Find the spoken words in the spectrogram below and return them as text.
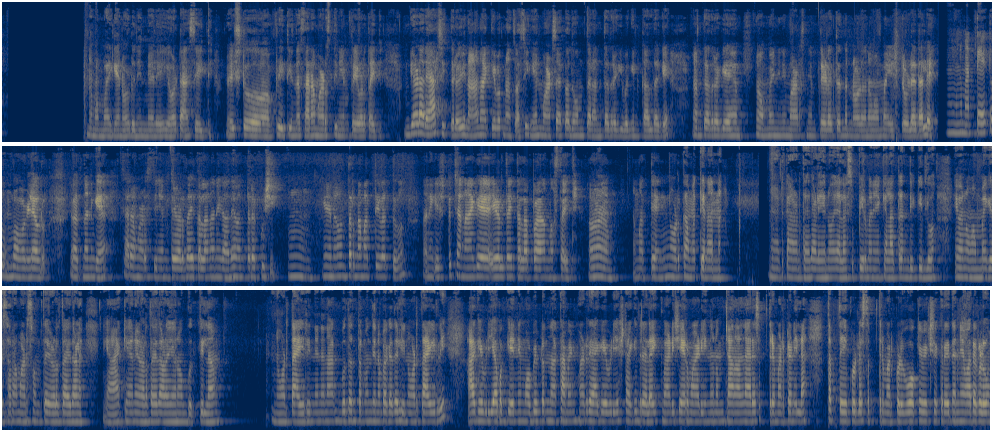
ನಮ್ಮಮ್ಮಗೆ ನೋಡು ನಿನ್ನ ಮೇಲೆ ಯೋಟ ಆಸೆ ಐತಿ. ಎಷ್ಟು ಪ್ರೀತಿಯಿಂದ ಸರ ಮಾಡಿಸ್ತೀನಿ ಅಂತ ಹೇಳ್ತಾ ಐತಿ ಹೇಳೋರು ಯಾರು ಸಿಗ್ತಾರೆ? ನಾನು ಹಾಕಿಬೇಕು ನಾನು ಸಸಿಗೆ ಏನು ಮಾಡ್ಸಾಕೋದು ಅಂತಾರೆ ಅಂತದ್ರಾಗ ಇವಾಗಿನ ಕಾಲದಾಗೆ. ಅಂಥದ್ರಾಗೆ ನಮ್ಮಮ್ಮ ನೀನು ಮಾಡಿಸ್ತೀನಿ ಅಂತ ಹೇಳತ್ತಂದ್ರೆ ನೋಡು, ನಮ್ಮಮ್ಮ ಎಷ್ಟು ಒಳ್ಳೇದಲ್ಲೇ. ಮತ್ತೆ ತುಂಬ ಒಳ್ಳೆಯವರು. ಇವತ್ತು ನನಗೆ ಸರ ಮಾಡಿಸ್ತೀನಿ ಅಂತ ಹೇಳ್ದೈತಲ್ಲ ನನಗೆ ಅದೇ ಒಂಥರ ಖುಷಿ. ಹ್ಞೂ ಏನೋ ಒಂಥರ ನಮ್ಮ ಅತ್ತೆ ಇವತ್ತು. ನನಗೆ ಎಷ್ಟು ಚೆನ್ನಾಗಿ ಹೇಳ್ತೈತಲ್ಲಪ್ಪ ಅನ್ನಿಸ್ತೈತಿ ಹಾಂ ಮತ್ತೆ ಹೆಂಗೆ ನೋಡ್ತಾ ಮತ್ತೆ ನನ್ನ? ನಾಟಕ ಆಡ್ತಾ ಇದ್ದಾಳೆ. ಏನೋ ಎಲ್ಲ ಸುಪ್ಪೀರ್ ಮನೆಯಕ್ಕೆಲ್ಲ ತಂದಿಕ್ಕಿದ್ಲು. ಇವಾಗ ನಮ್ಮ ಅಮ್ಮಗೆ ಸರ ಮಾಡಿಸು ಅಂತ ಹೇಳ್ತಾ ಇದ್ದಾಳೆ. ಯಾಕೇನು ಹೇಳ್ತಾ ಇದ್ದಾಳೆ ಏನೋ ಗೊತ್ತಿಲ್ಲ. ನೋಡ್ತಾ ಇರಿ ಆಗ್ಬೋದಂತ ಮುಂದಿನ ಭಾಗದಲ್ಲಿ ನೋಡ್ತಾ ಇರಿ. ಹಾಗೆ ವಿಡಿಯೋ ಬಗ್ಗೆ ನಿಮ್ಮ ಒಬ್ಬಿಟ್ಟನ್ನ ಕಾಮೆಂಟ್ ಮಾಡಿರಿ. ಹಾಗೆ ವಿಡಿಯೋ ಇಷ್ಟ ಆಗಿದ್ರೆ ಲೈಕ್ ಮಾಡಿ ಶೇರ್ ಮಾಡಿ. ಇನ್ನು ನಮ್ಮ ಚಾನಲ್ನ ಯಾರೇ ಸಬ್ಸ್ಕ್ರೈಬ್ ಮಾಡ್ಕೊಂಡಿಲ್ಲ. ತಪ್ಪದೆ ಕೂಡಲೇ ಸಬ್ಸ್ಕ್ರೈಬ್ ಮಾಡ್ಕೊಳ್ಳಿ. ಓಕೆ ವೀಕ್ಷಕರೇ, ಧನ್ಯವಾದಗಳು.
